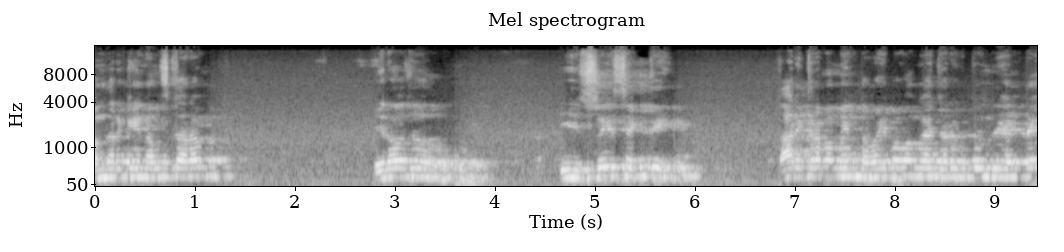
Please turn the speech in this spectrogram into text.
అందరికీ నమస్కారం. ఈరోజు ఈ శ్రీ శక్తి కార్యక్రమం ఇంత వైభవంగా జరుగుతుంది అంటే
